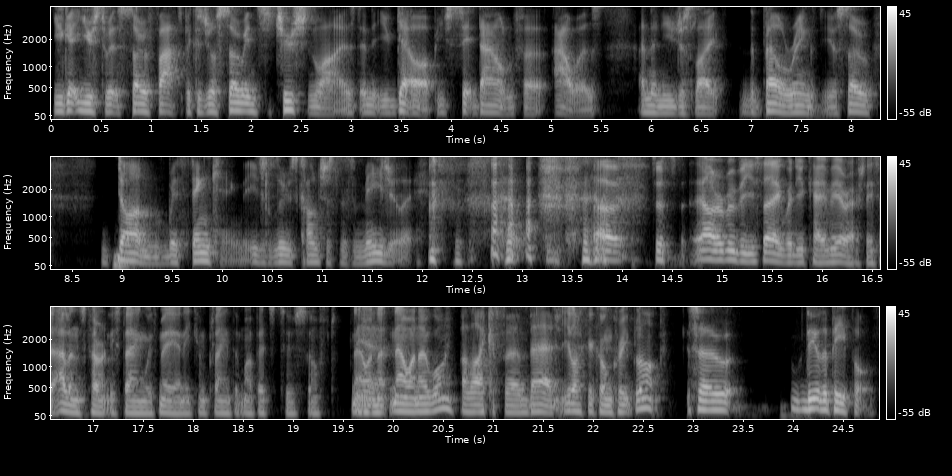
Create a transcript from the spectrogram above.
You get used to it so fast because you're so institutionalized in that you get up, you sit down for hours, and then you just like the bell rings. You're so done with thinking that you just lose consciousness immediately. oh, just I remember you saying when you came here actually. So Alan's currently staying with me, and he complained that my bed's too soft. Now I know, now I know why. I like a firm bed. You like a concrete block. So the other people,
